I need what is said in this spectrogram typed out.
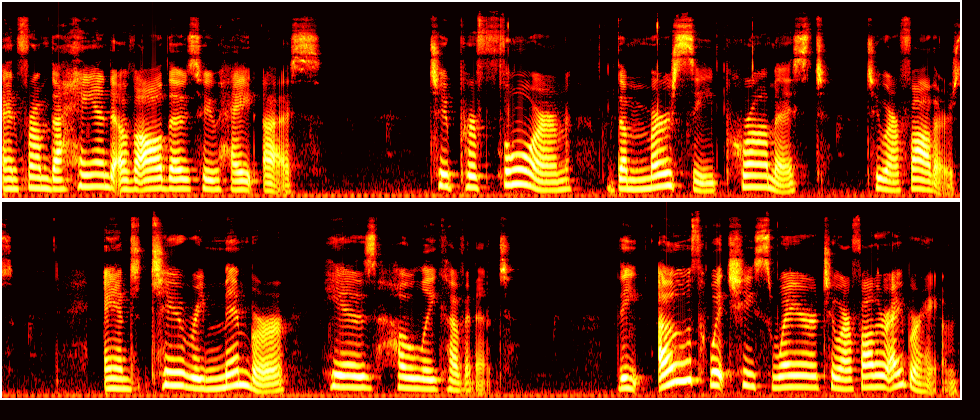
and from the hand of all those who hate us, to perform the mercy promised to our fathers, and to remember his holy covenant, the oath which he sware to our father Abraham,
